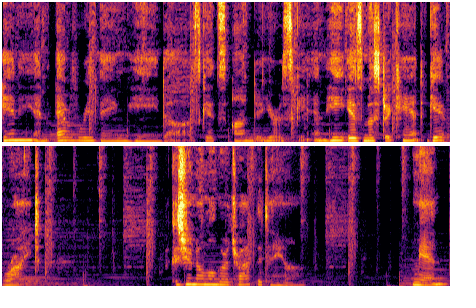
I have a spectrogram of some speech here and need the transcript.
any and everything he does gets under your skin. He is Mr. Can't Get Right because you're no longer attracted to him. Men,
